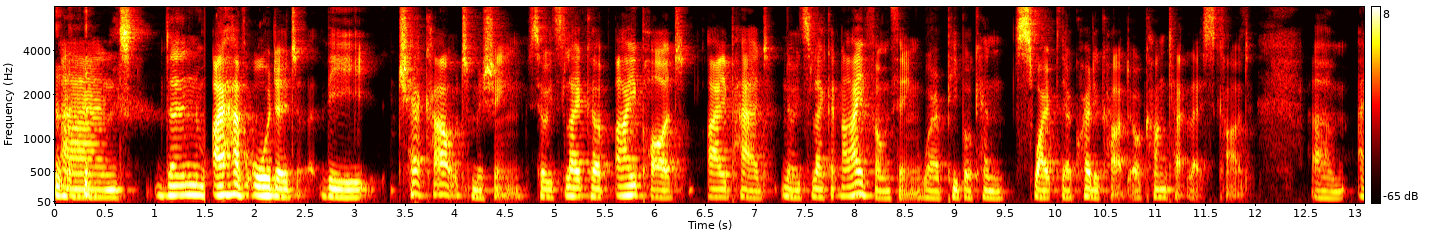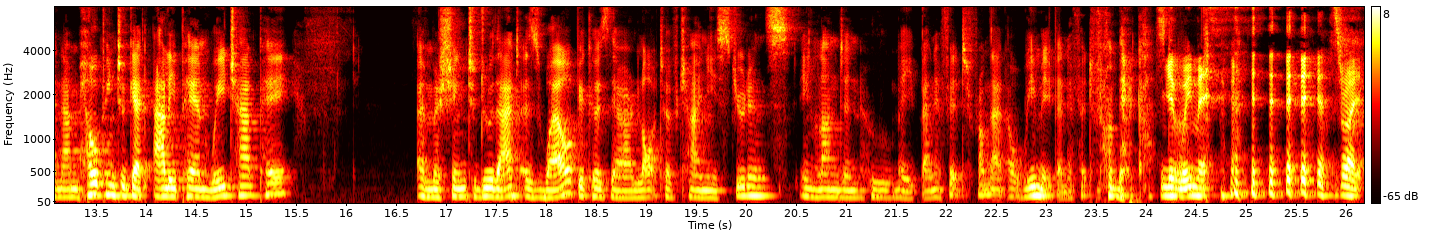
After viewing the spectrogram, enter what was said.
and then I have ordered the checkout machine. So it's like a iPod, iPad. No, it's like an iPhone thing where people can swipe their credit card or contactless card. Um, and I'm hoping to get Alipay and WeChat Pay a machine to do that as well because there are a lot of Chinese students in London who may benefit from that, or we may benefit from their custom. Yeah, we may. That's right.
